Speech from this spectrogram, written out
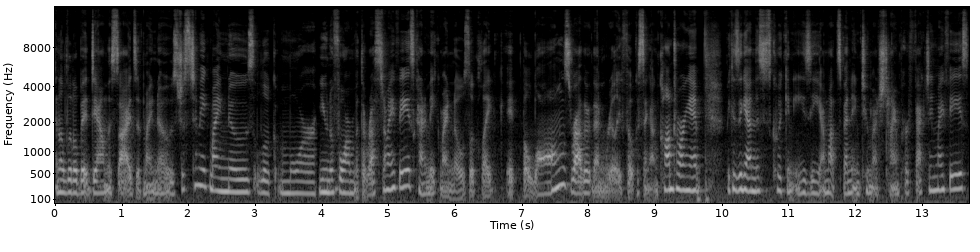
and a little bit down the sides of my nose just to make my nose look more uniform with the rest of my face, kind of make my nose look like it belongs rather than really focusing on contouring it. Because again, this is quick and easy. I'm not spending too much time perfecting affecting my face.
